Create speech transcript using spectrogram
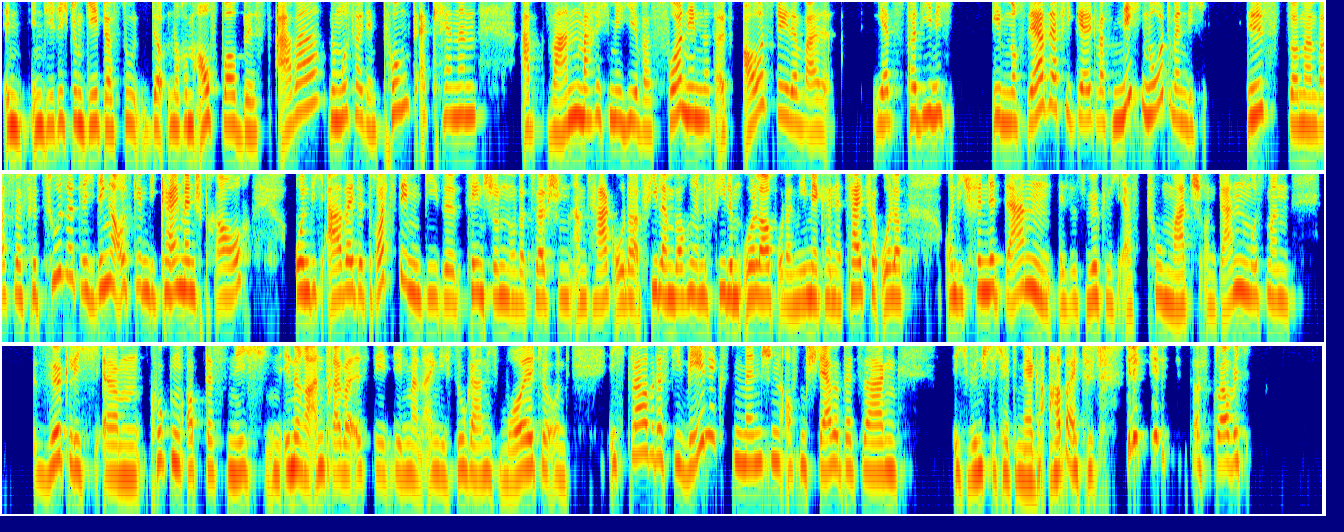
in, in die Richtung geht, dass du noch im Aufbau bist, aber du musst halt den Punkt erkennen, ab wann mache ich mir hier was vor, nehme das als Ausrede, weil jetzt verdiene ich eben noch sehr, sehr viel Geld, was nicht notwendig ist, sondern was wir für zusätzliche Dinge ausgeben, die kein Mensch braucht. Und ich arbeite trotzdem diese zehn Stunden oder zwölf Stunden am Tag oder viel am Wochenende, viel im Urlaub oder nehme mir keine Zeit für Urlaub. Und ich finde, dann ist es wirklich erst too much. Und dann muss man wirklich ähm, gucken, ob das nicht ein innerer Antreiber ist, den, den man eigentlich so gar nicht wollte. Und ich glaube, dass die wenigsten Menschen auf dem Sterbebett sagen, ich wünschte, ich hätte mehr gearbeitet. das glaube ich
